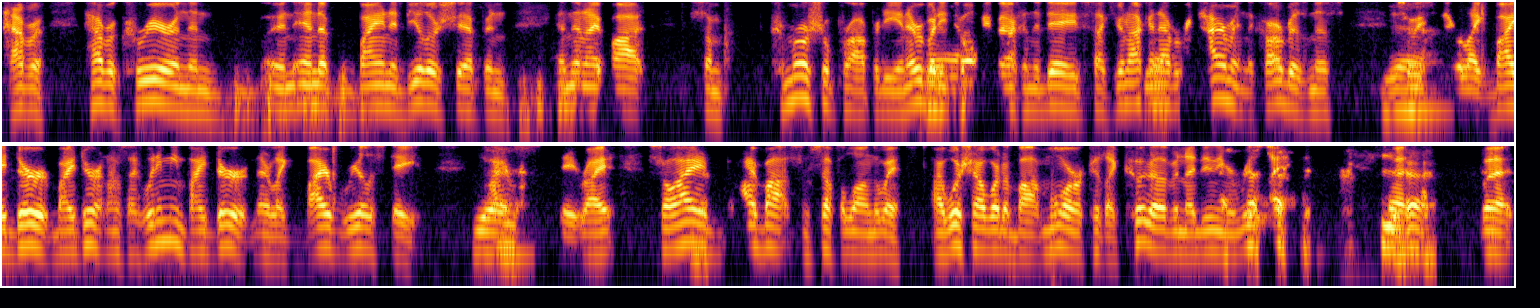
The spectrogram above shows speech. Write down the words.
have a have a career, and then and end up buying a dealership, and and then mm-hmm. I bought some commercial property. And everybody yeah. told me back in the day, it's like you're not going to have a retirement in the car business. So they were like, buy dirt, buy dirt, and I was like, what do you mean buy dirt? And they're like, buy real estate. Yes. Estate, right? So I I bought some stuff along the way. I wish I would have bought more because I could have, and I didn't even realize it. But, yeah but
